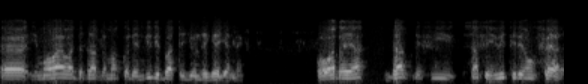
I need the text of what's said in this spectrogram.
e, imo wawi wadde darɗe makko ɗen ɗiɗi batte julde geeƴe nden. O waɗoya darɗe fi safe witiri on feere.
